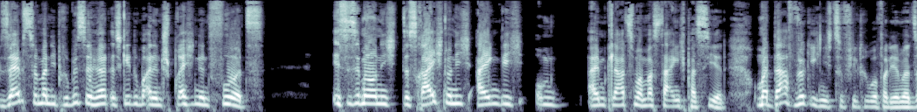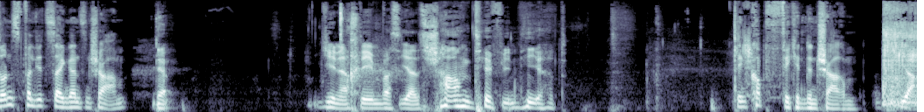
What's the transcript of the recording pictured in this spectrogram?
selbst wenn man die Prämisse hört, es geht um einen entsprechenden Furz, ist es immer noch nicht, das reicht noch nicht eigentlich, um einem klarzumachen, was da eigentlich passiert. Und man darf wirklich nicht zu viel drüber verlieren, weil sonst verliert es seinen ganzen Charme. Ja. Je nachdem, was ihr als Charme definiert. Den kopffickenden Charme. Ja.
